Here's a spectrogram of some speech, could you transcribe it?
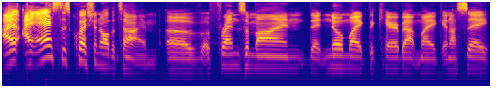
I, I ask this question all the time of, of friends of mine that know Mike, that care about Mike, and I say,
